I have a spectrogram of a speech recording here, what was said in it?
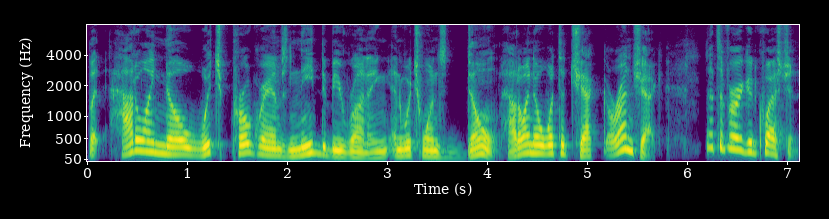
but how do I know which programs need to be running and which ones don't? How do I know what to check or uncheck? That's a very good question.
